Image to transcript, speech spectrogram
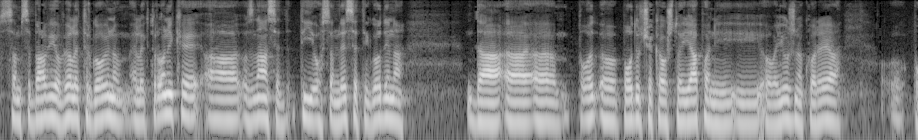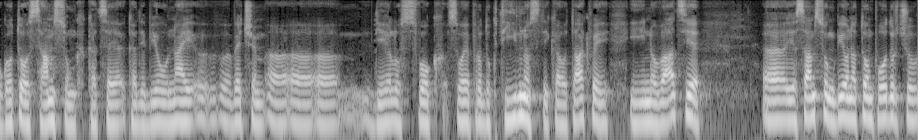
sam se bavio veletrgovinom elektronike, a zna se ti 80. godina da područje kao što je Japan i ovaj, Južna Koreja, pogotovo Samsung kad, se, kad je bio u najvećem dijelu svog, svoje produktivnosti kao takve i inovacije, je Samsung bio na tom području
